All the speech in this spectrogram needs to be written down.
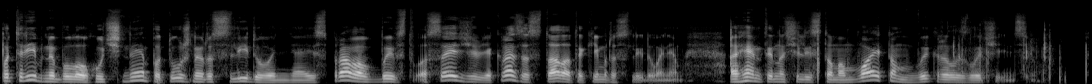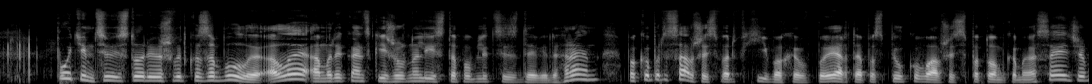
потрібне було гучне, потужне розслідування, і справа вбивств Осейджів якраз і стала таким розслідуванням. Агенти на чолі з Томом Вайтом викрили злочинців. Потім цю історію швидко забули, але американський журналіст та публіцист Девід Грен, покоперсавшись в архівах ФБР та поспілкувавшись з потомками Осейджів,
